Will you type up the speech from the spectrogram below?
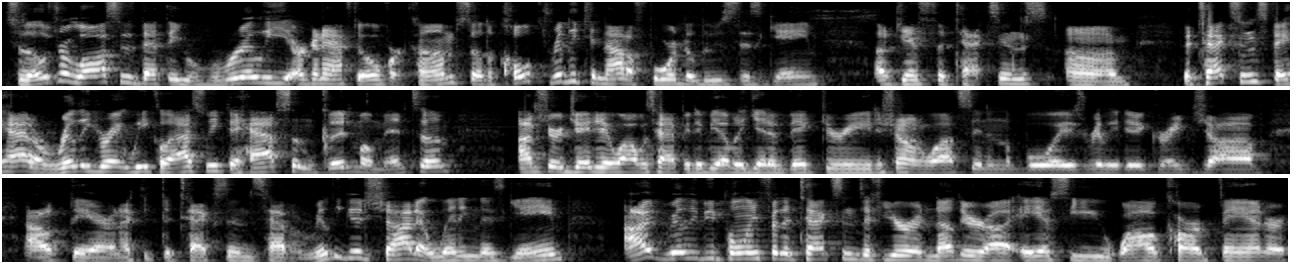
So those are losses that they really are going to have to overcome. So the Colts really cannot afford to lose this game against the Texans. Um, the Texans, they had a really great week last week. They have some good momentum. I'm sure JJ Watt was happy to be able to get a victory. Deshaun Watson and the boys really did a great job out there. And I think the Texans have a really good shot at winning this game. I'd really be pulling for the Texans if you're another uh, AFC wildcard fan or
